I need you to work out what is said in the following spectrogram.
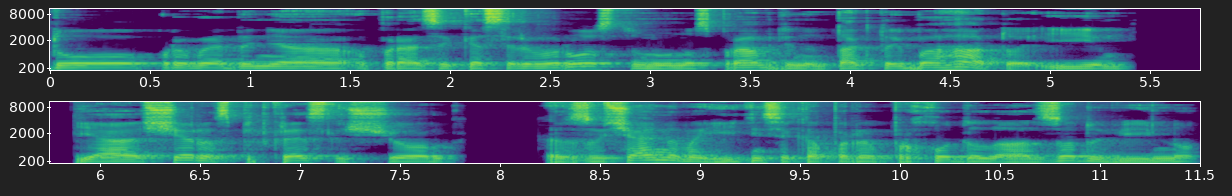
до проведення операції кесаревого росту ну, насправді не так то й багато. І я ще раз підкреслю, що звичайна вагітність, яка проходила задовільно,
